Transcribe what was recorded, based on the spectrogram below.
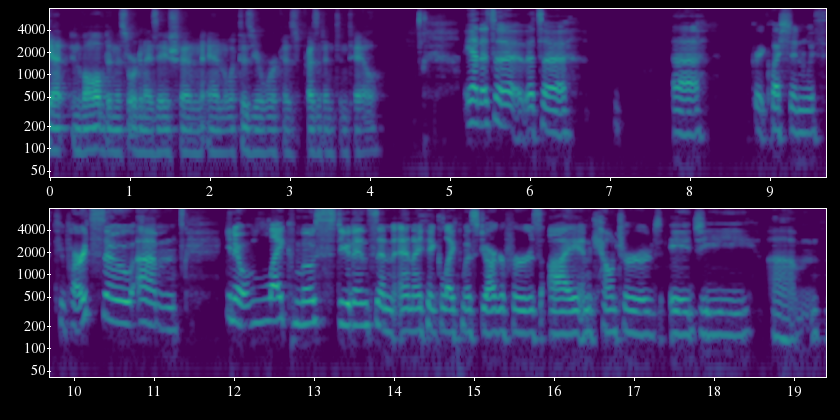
get involved in this organization, and what does your work as president entail? Yeah, that's a that's a, a great question with two parts. So, um, you know, like most students, and and I think like most geographers, I encountered AG um,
